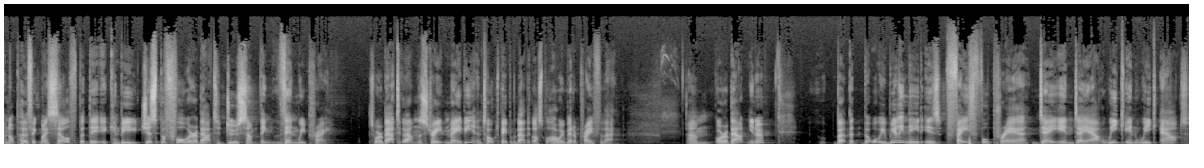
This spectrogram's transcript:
I'm not perfect myself, but the, it can be just before we're about to do something, then we pray. So we're about to go out on the street, maybe, and talk to people about the gospel. Oh, we better pray for that. Um, or about, you know, but, but, but what we really need is faithful prayer day in, day out, week in, week out,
